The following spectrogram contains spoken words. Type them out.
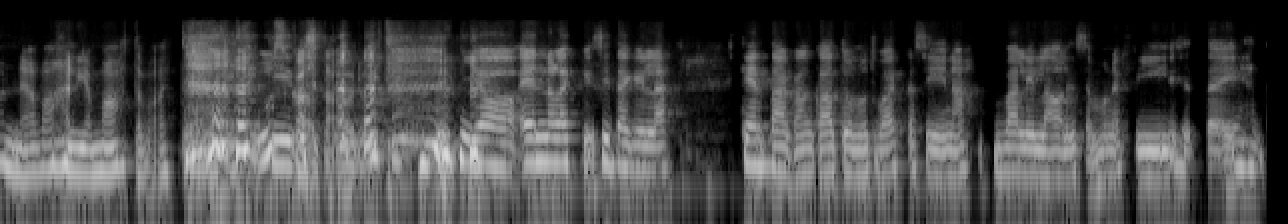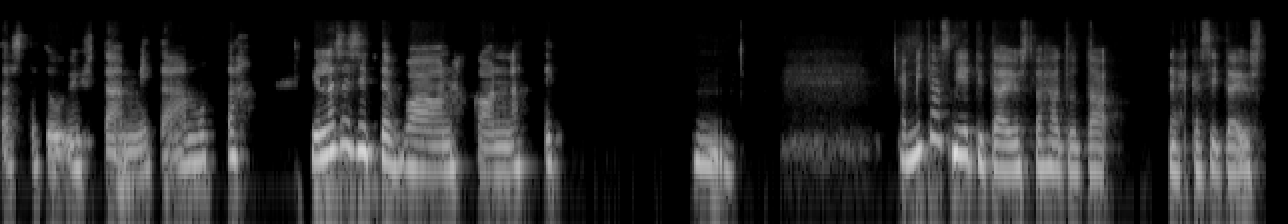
Onnea vaan ja mahtavaa, että uskaltauduit. Joo, en ole sitä kyllä kertaakaan katunut, vaikka siinä välillä oli semmoinen fiilis, että eihän tästä tule yhtään mitään, mutta kyllä se sitten vaan kannatti. Hmm. Ja mitäs mietitään just vähän tota, ehkä sitä just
